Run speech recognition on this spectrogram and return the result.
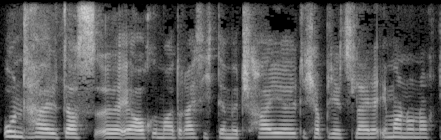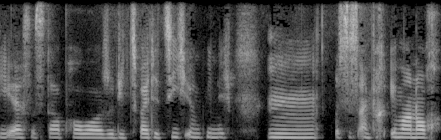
Und halt, dass äh, er auch immer 30 Damage heilt. Ich habe jetzt leider immer nur noch die erste Star Power, also die zweite ziehe ich irgendwie nicht. Mm, es ist einfach immer noch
